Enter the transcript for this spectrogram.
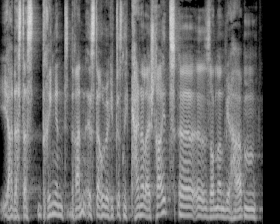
Ja, dass das dringend dran ist, darüber gibt es nicht keinerlei Streit, äh, sondern wir haben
